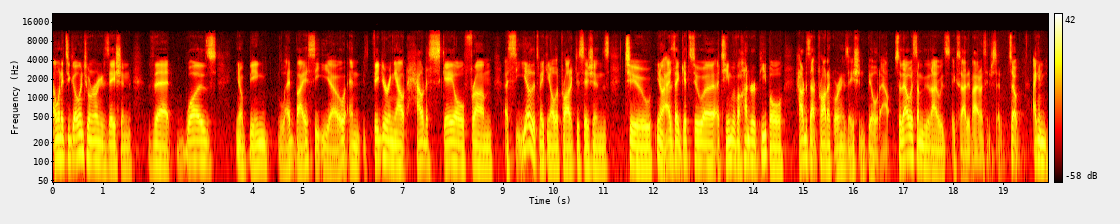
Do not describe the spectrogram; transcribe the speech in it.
I wanted to go into an organization that was, you know, being led by a CEO and figuring out how to scale from a CEO that's making all the product decisions to, you know, as that gets to a, a team of 100 people, how does that product organization build out? So that was something that I was excited by. I was interested. So I can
